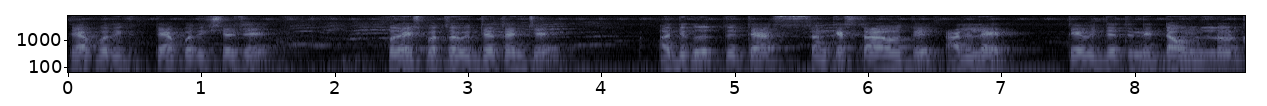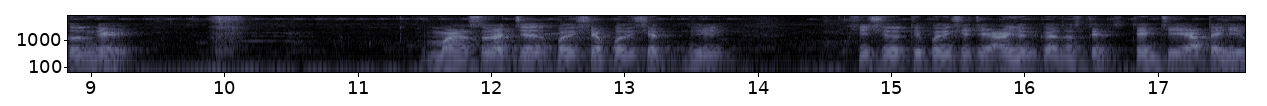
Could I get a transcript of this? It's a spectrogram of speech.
त्या परी त्या परीक्षेचे प्रवेशपत्र विद्यार्थ्यांचे अधिकृतरित्या संकेतस्थळावरती आलेले आहेत. ते विद्यार्थ्यांनी डाउनलोड करून घ्यावे. महाराष्ट्र राज्य परीक्षा परिषद ही शिष्यवृत्ती परीक्षेचे आयोजन करत असते. त्यांची आता ही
